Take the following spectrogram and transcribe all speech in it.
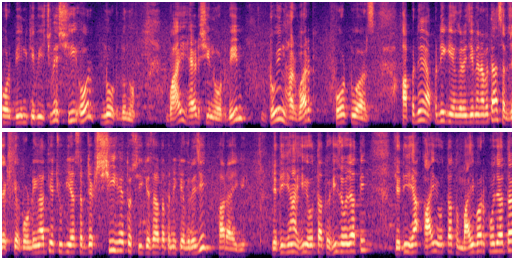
और बीन के बीच में शी और नोट दोनों. Why had she not been doing her work for two hours. अपने अपनी की अंग्रेज़ी मैंने बताया सब्जेक्ट के अकॉर्डिंग आती है। चूँकि यह सब्जेक्ट सी है तो सी के साथ अपनी की अंग्रेज़ी हर आएगी। यदि यहाँ ही होता तो हिज हो जाती। यदि यहाँ आई होता तो माई वर्क हो जाता।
